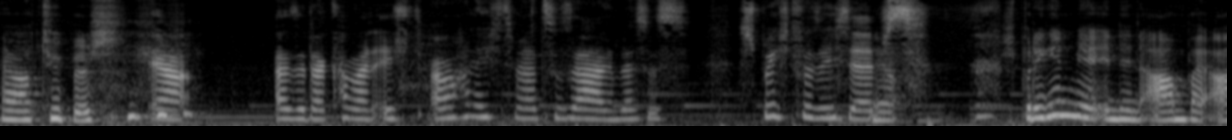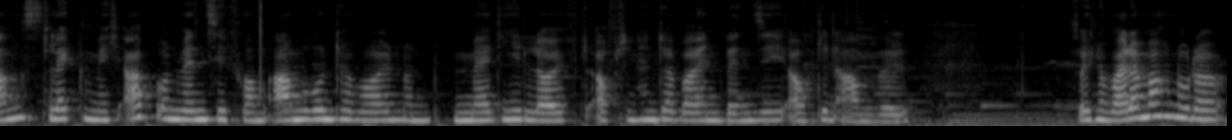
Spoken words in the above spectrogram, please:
Ja, typisch. Ja, also da kann man echt auch nichts mehr zu sagen. Das ist, spricht für sich selbst. Ja. Springen mir in den Arm bei Angst, lecken mich ab und wenn sie vom Arm runter wollen und Maddie läuft auf den Hinterbeinen, wenn sie auf den Arm will. Soll ich noch weitermachen oder?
